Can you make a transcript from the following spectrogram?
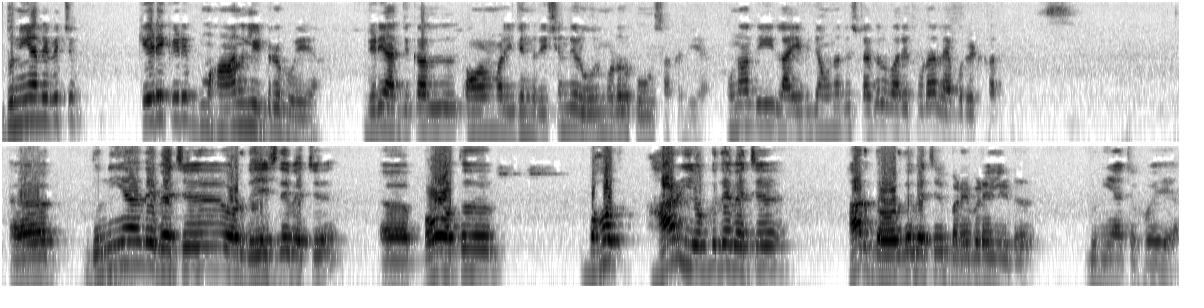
ਦੁਨੀਆ ਦੇ ਵਿੱਚ ਕਿਹੜੇ ਕਿਹੜੇ ਮਹਾਨ ਲੀਡਰ ਹੋਏ ਆ ਜਿਹੜੇ ਅੱਜ ਕੱਲ ਆਉਣ ਵਾਲੀ ਜਨਰੇਸ਼ਨ ਦੇ ਰੋਲ ਮਾਡਲ ਹੋ ਸਕਦੇ ਆ ਉਹਨਾਂ ਦੀ ਲਾਈਫ ਜਾਂ ਉਹਨਾਂ ਦੇ ਸਟਰਗਲ ਬਾਰੇ ਥੋੜਾ ਐਲੈਬੋਰੇਟ ਕਰ ਅ, ਦੁਨੀਆ ਦੇ ਵਿੱਚ ਔਰ ਦੇਸ਼ ਦੇ ਵਿੱਚ ਬਹੁਤ ਬਹੁਤ ਹਰ ਯੁੱਗ ਦੇ ਵਿੱਚ ਹਰ ਦੌਰ ਦੇ ਵਿੱਚ ਬੜੇ ਬੜੇ ਲੀਡਰ ਦੁਨੀਆ 'ਚ ਹੋਏ ਆ।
